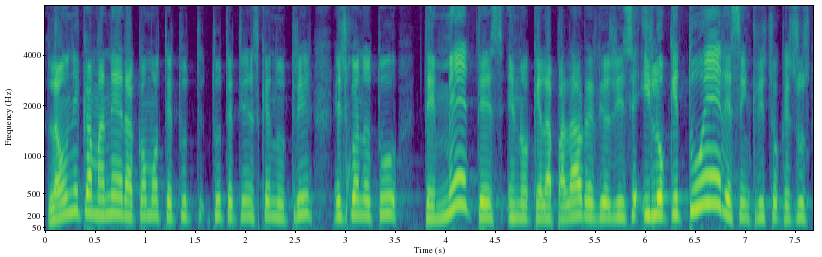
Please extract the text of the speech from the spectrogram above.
La única manera como te, tú, tú, te tienes que nutrir es cuando tú te metes en lo que la palabra de Dios dice y lo que tú eres en Cristo Jesús,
